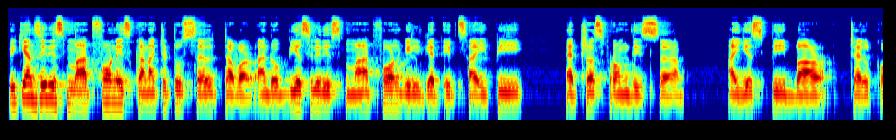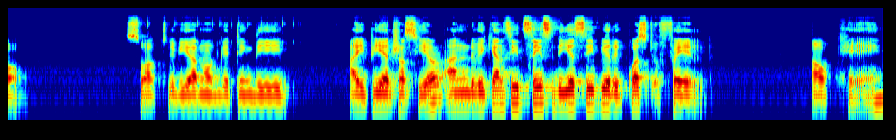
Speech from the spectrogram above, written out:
We can see the smartphone is connected to cell tower and obviously the smartphone will get its IP address from this uh, ISP bar telco. So actually we are not getting the IP address here and we can see it says DHCP request failed. Okay.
